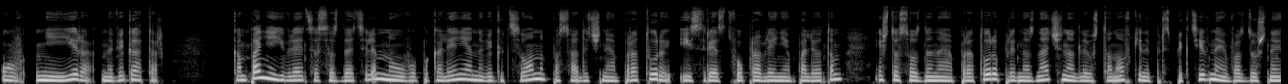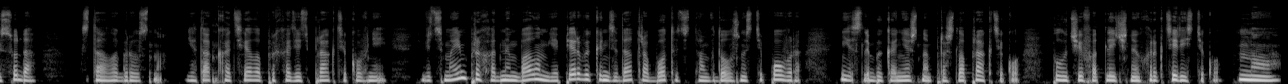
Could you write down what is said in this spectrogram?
ОВ НИИРа «Навигатор», Компания является создателем нового поколения навигационно-посадочной аппаратуры и средств управления полетом, и что созданная аппаратура предназначена для установки на перспективные воздушные суда. Стало грустно. Я так хотела проходить практику в ней, ведь с моим проходным баллом я первый кандидат работать там в должности повара, если бы, конечно, прошла практику, получив отличную характеристику. Но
